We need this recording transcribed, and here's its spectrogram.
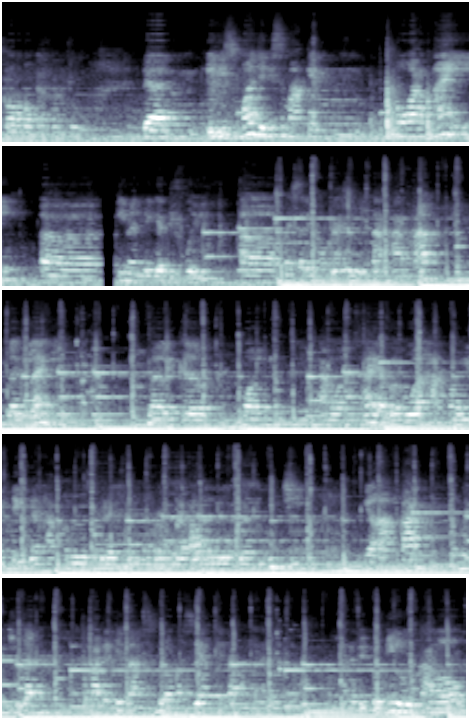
kelompok tertentu. Dan ini semua jadi semakin mewarnai uh, in a negative way uh, demokrasi kita. Karena lagi-lagi balik ke poin awal saya bahwa hak politik dan hak kebebasan berekspresi berpendapat adalah suatu kunci yang akan menunjukkan kepada kita seberapa siap kita menghadapi pemilu kalau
